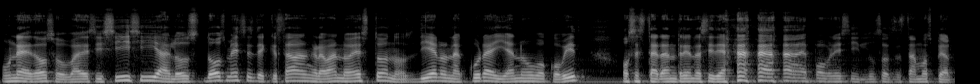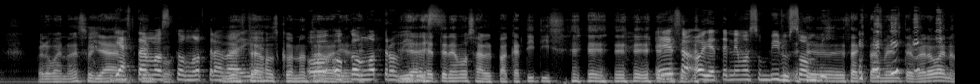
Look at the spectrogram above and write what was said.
una de dos, o va a decir, sí, sí, a los dos meses de que estaban grabando esto, nos dieron la cura y ya no hubo COVID, o se estarán riendo así de, pobres ilusos, estamos peor. Pero bueno, eso ya. Ya estamos con otra variedad. Ya estamos con otra o, o con otro virus. Ya, tenemos alpacatitis. Eso, o ya tenemos un virus zombie. Exactamente, pero bueno.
